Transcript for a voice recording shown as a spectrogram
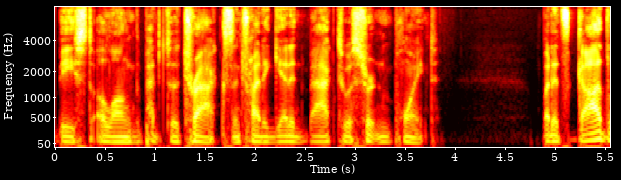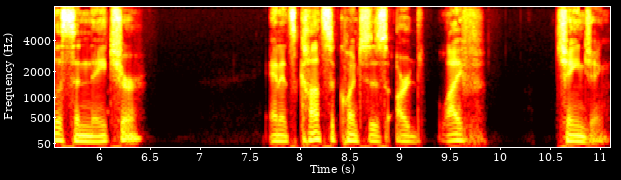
beast along the, the tracks and try to get it back to a certain point. But it's godless in nature, and its consequences are life changing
